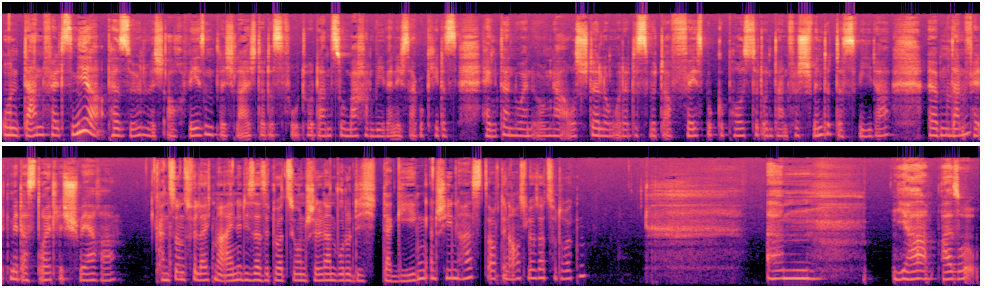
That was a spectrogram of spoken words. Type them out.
Und dann fällt es mir persönlich auch wesentlich leichter, das Foto dann zu machen, wie wenn ich sage, okay, das hängt dann nur in irgendeiner Ausstellung oder das wird auf Facebook gepostet und dann verschwindet das wieder. Ähm, mhm. Dann fällt mir das deutlich schwerer. Kannst du uns vielleicht mal eine dieser Situationen schildern, wo du dich dagegen entschieden hast, auf den Auslöser zu drücken? Ähm, ja, also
